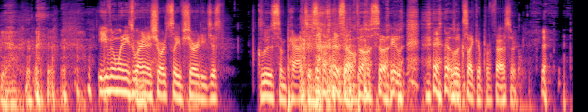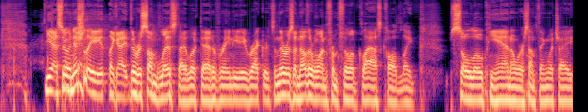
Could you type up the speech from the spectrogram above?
Yeah. Even when he's wearing a short sleeve shirt, he just glues some patches on his elbows so he looks like a professor. Yeah, so initially, like I, there was some list I looked at of rainy day records, and there was another one from Philip Glass called like solo piano or something, which I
